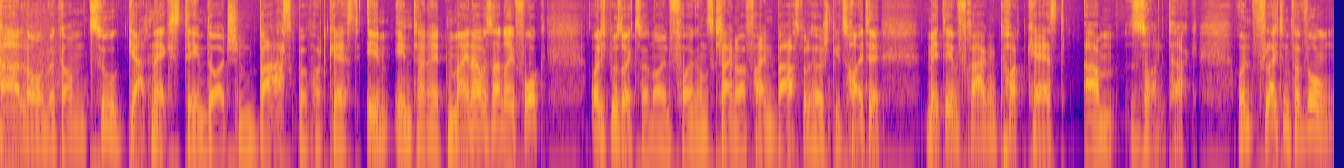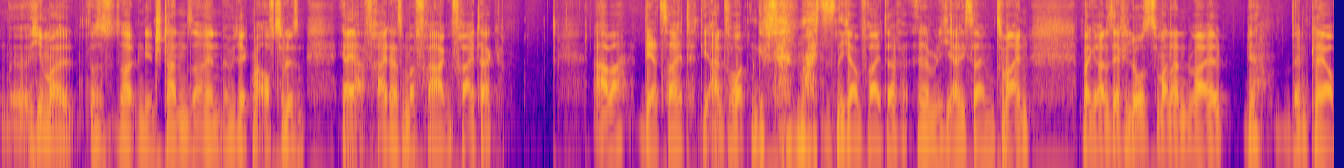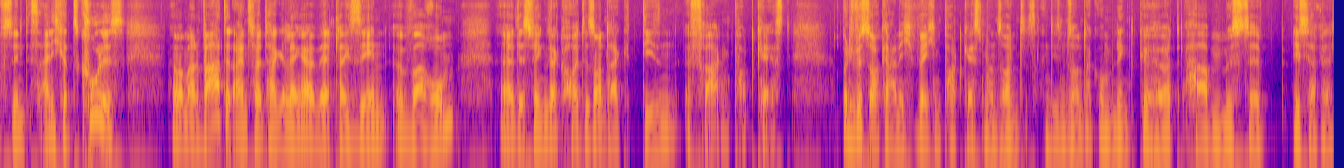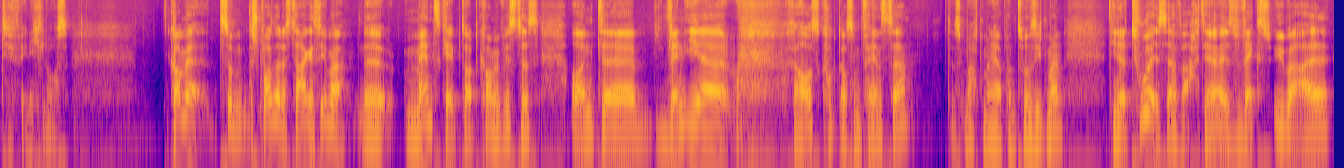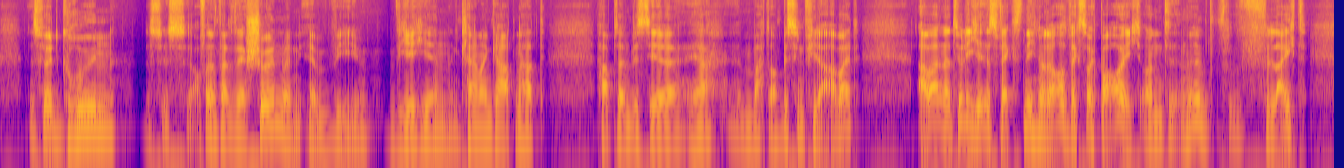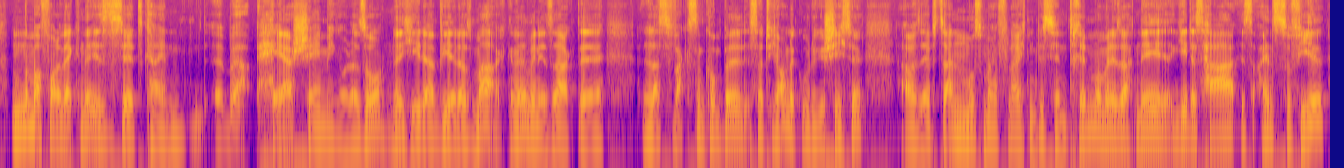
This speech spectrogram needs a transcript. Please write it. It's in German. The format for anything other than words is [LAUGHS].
Hallo und willkommen zu Gutnext, dem deutschen Basketball-Podcast im Internet. Mein Name ist André Vogt und ich begrüße euch zu einer neuen Folge unseres kleinen, aber feinen Basketball-Hörspiels. Heute mit dem Fragen-Podcast am Sonntag. Und vielleicht um Verwirrung äh, hier mal, was sollten die entstanden sein, direkt mal aufzulösen. Ja, ja, Freitag ist immer Fragen, Freitag. Aber derzeit, die Antworten gibt es dann [LAUGHS] meistens nicht am Freitag, äh, da will ich ehrlich sein. Zum einen, weil gerade sehr viel los ist, zum anderen, weil, ja, wenn Playoffs sind, es eigentlich ganz cool ist, wenn man wartet ein, zwei Tage länger. Wir werden gleich sehen, warum. Äh, deswegen sagt heute Sonntag diesen Fragen-Podcast. Und ich wüsste auch gar nicht, welchen Podcast man sonst an diesem Sonntag unbedingt gehört haben müsste. Ist ja relativ wenig los. Kommen wir zum Sponsor des Tages, wie immer. Äh, manscape.com, ihr wisst es. Und äh, wenn ihr rausguckt aus dem Fenster, das macht man ja ab und zu, sieht man, die Natur ist erwacht. Ja? Es wächst überall, es wird grün. Das ist auf einer Seite sehr schön, wenn ihr, wie wir hier einen kleineren Garten habt, habt, dann wisst ihr, ja, macht auch ein bisschen viel Arbeit. Aber natürlich, es wächst nicht nur draus, es wächst euch bei euch. Und ne, vielleicht, nochmal vorneweg, ne, es ist jetzt kein äh, Hair-Shaming oder so. Ne, jeder, wie er das mag. Ne? Wenn ihr sagt, äh, lass wachsen, Kumpel, ist natürlich auch eine gute Geschichte. Aber selbst dann muss man vielleicht ein bisschen trimmen. Und wenn ihr sagt, nee, jedes Haar ist eins zu viel,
